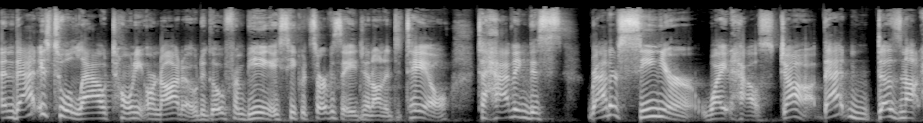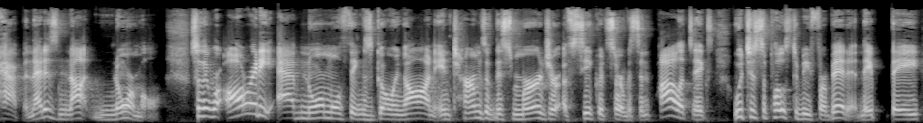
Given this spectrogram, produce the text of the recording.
And that is to allow Tony Ornato to go from being a Secret Service agent on a detail to having this rather senior White House job. That does not happen. That is not normal. So there were already abnormal things going on in terms of this merger of Secret Service and politics, which is supposed to be forbidden. They, they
